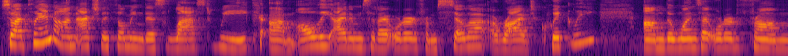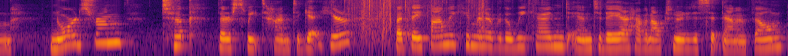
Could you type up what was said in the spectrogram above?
So I planned on actually filming this last week. Um, all the items that I ordered from Soma arrived quickly. Um, the ones I ordered from Nordstrom took their sweet time to get here, but they finally came in over the weekend and today I have an opportunity to sit down and film.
